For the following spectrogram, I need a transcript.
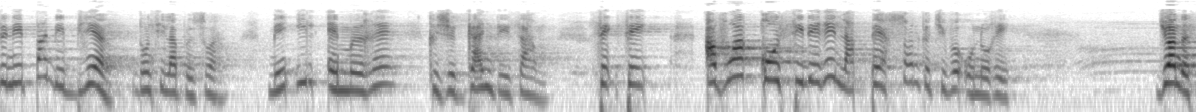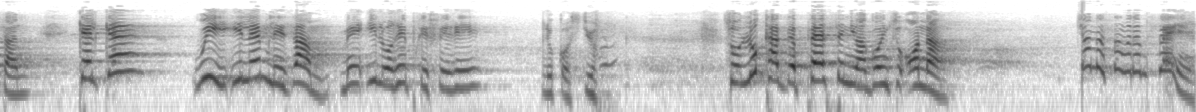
ce n'est pas des biens dont il a besoin, mais il aimerait que je gagne des âmes. C'est avoir considéré la personne que tu veux honorer. Do you understand? Quelqu'un, oui, il aime les âmes, mais il aurait préféré le costume. So look at the person you are going to honor. You understand what I'm saying?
